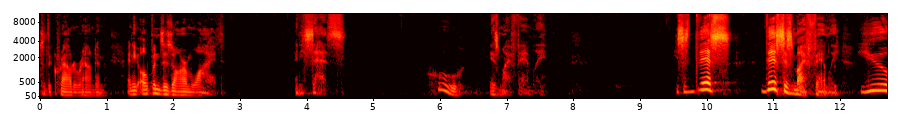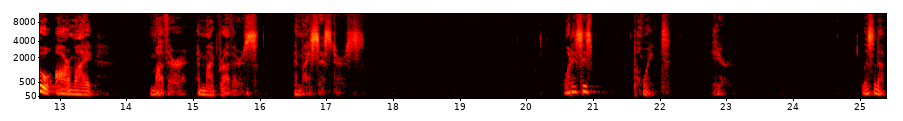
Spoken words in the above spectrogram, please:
to the crowd around him, and he opens his arm wide, and he says, Who is my family? He says, This, this is my family. You are my mother and my brothers and my sisters. What is his point here? Listen up.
